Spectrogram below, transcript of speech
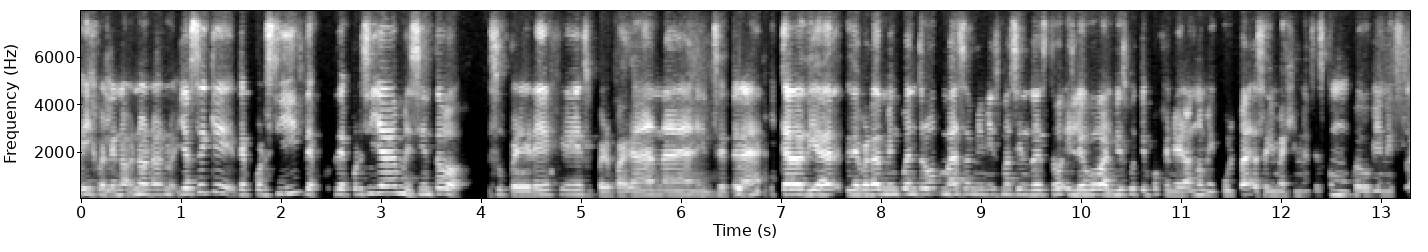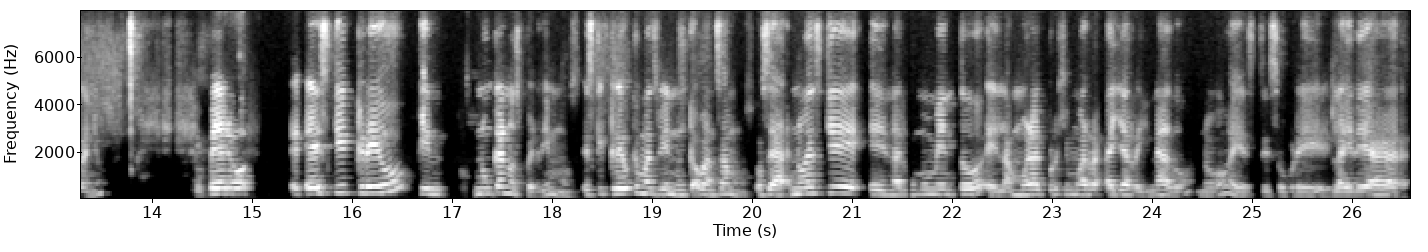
híjole, no, no, no, yo sé que de por sí, de, de por sí ya me siento súper hereje, súper pagana, etcétera. Y cada día de verdad me encuentro más a mí misma haciendo esto y luego al mismo tiempo generándome culpa. O sea, imagínense, es como un juego bien extraño. Pero es que creo que nunca nos perdimos, es que creo que más bien nunca avanzamos. O sea, no es que en algún momento el amor al prójimo haya reinado, ¿no? Este, sobre la idea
